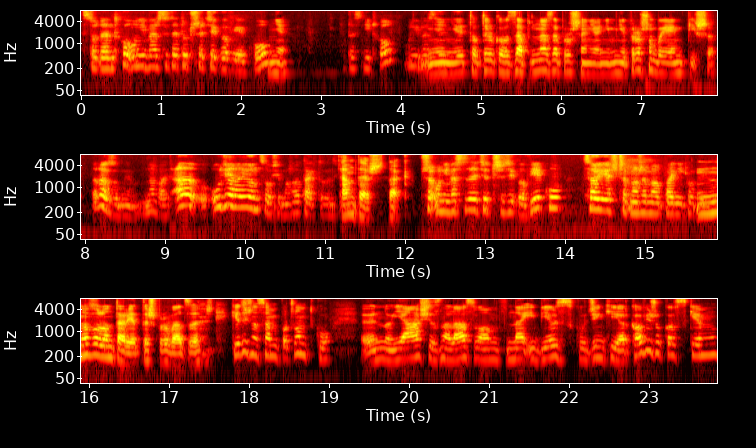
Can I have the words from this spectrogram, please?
studentką Uniwersytetu Trzeciego Wieku, Nie, uczestniczką Uniwersytetu. nie, nie, to tylko zap- na zaproszenie oni mnie proszą, bo ja im piszę. Rozumiem, no właśnie, ale udzielającą się, można tak to nazwać. Tam też, tak. Przy Uniwersytecie Trzeciego Wieku, co jeszcze możemy o pani powiedzieć? No, wolontariat też prowadzę. Kiedyś na samym początku, e, no ja się znalazłam na Ibielsku dzięki Jarkowi Żukowskiemu,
